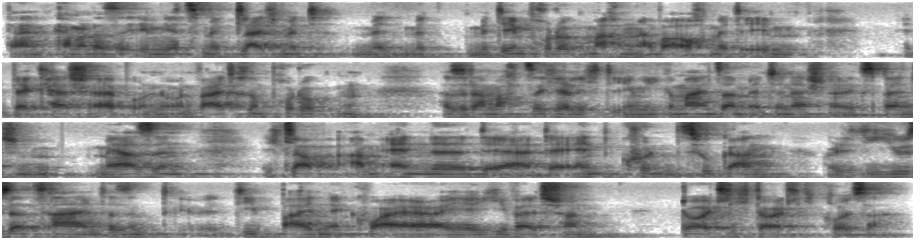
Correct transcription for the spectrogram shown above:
dann kann man das eben jetzt mit, gleich mit, mit, mit, mit dem Produkt machen, aber auch mit eben der Cash-App und, und weiteren Produkten. Also da macht sicherlich die irgendwie gemeinsam International Expansion mehr Sinn. Ich glaube, am Ende der, der Endkundenzugang oder die Userzahlen, da sind die beiden Acquirer hier jeweils schon deutlich, deutlich größer.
